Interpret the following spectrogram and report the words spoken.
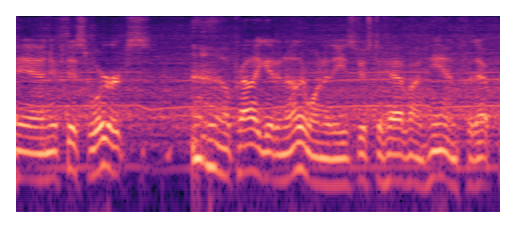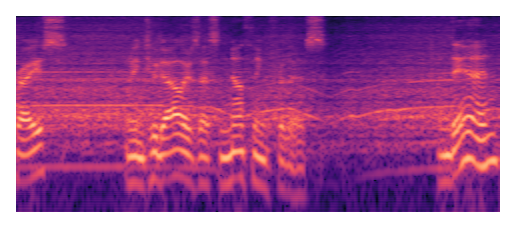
And if this works, I'll probably get another one of these just to have on hand for that price. I mean, $2, that's nothing for this. And then,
